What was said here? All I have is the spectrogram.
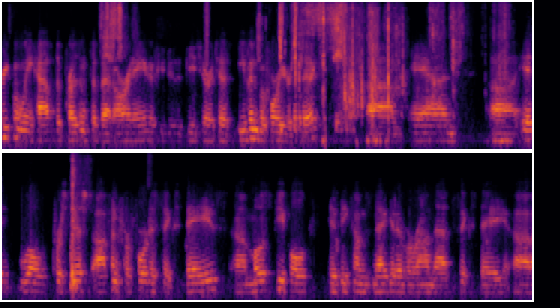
frequently have the presence of that RNA if you do the PCR test even before you're sick. Um, and uh, it will persist often for four to six days. Most people, it becomes negative around that six day uh,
